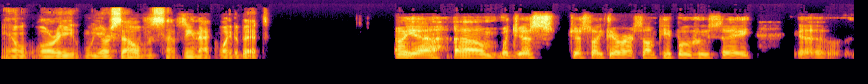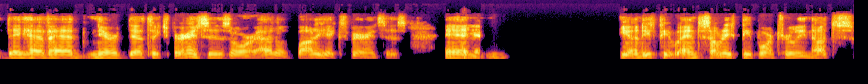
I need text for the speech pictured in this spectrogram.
you know, Laurie, we ourselves have seen that quite a bit. Oh yeah, um, well, just just like there are some people who say uh, they have had near death experiences or out of body experiences, and yeah. you know these people, and some of these people are truly nuts,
